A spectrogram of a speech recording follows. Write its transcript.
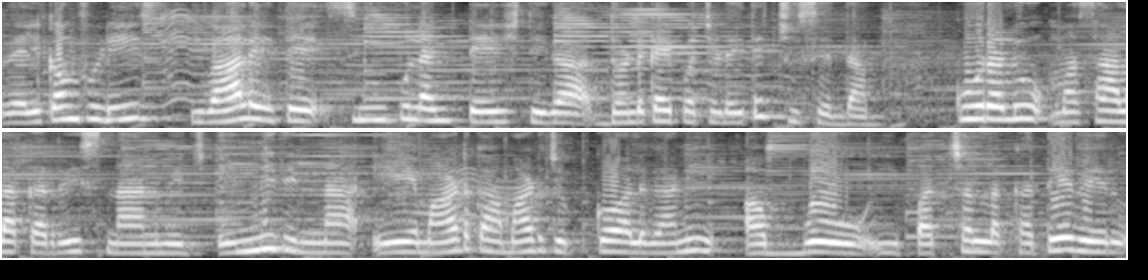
వెల్కమ్ ఫుడీస్. ఇవాళ అయితే సింపుల్ అండ్ టేస్టీగా దొండకాయ పచ్చడి అయితే చూసేద్దాం. కూరలు మసాలా కర్రీస్ నాన్ వెజ్ ఎన్ని తిన్నా ఏ మాటకు ఆ మాట చెప్పుకోవాలి కానీ అబ్బో ఈ పచ్చళ్ళ కథే వేరు.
